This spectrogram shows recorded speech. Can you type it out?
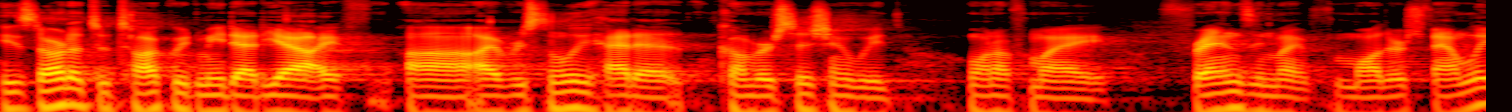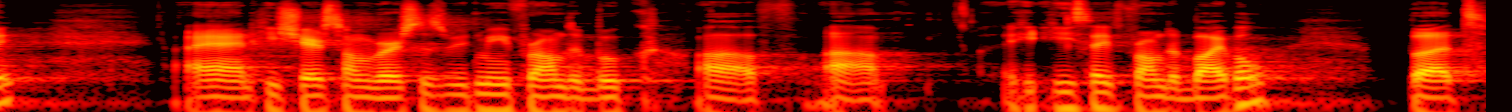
he started to talk with me that, yeah, I've, uh, I recently had a conversation with one of my friends in my mother's family. And he shared some verses with me from the book of, um, he, he said from the Bible but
